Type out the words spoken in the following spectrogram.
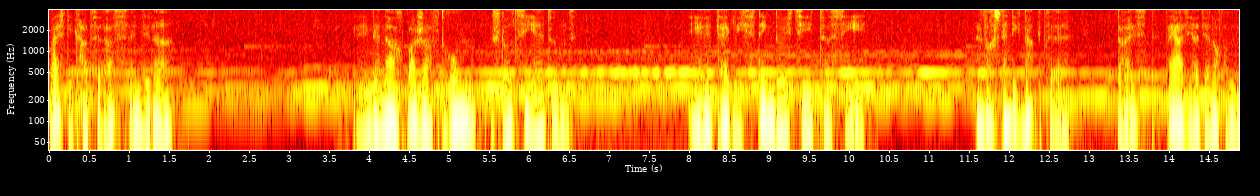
Weiß die Katze das, wenn sie da in der Nachbarschaft rumstolziert und ihr tägliches Ding durchzieht, dass sie einfach ständig nackt äh, da ist. Naja, sie hat ja noch ein,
